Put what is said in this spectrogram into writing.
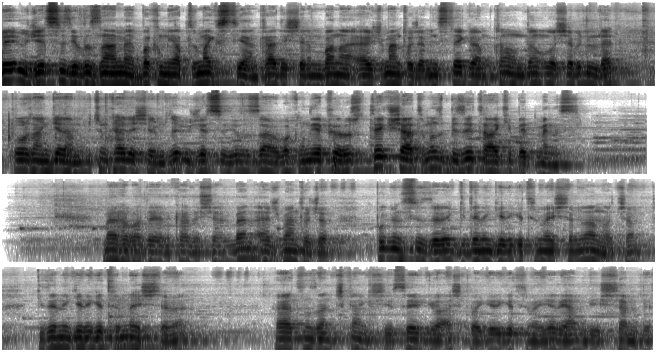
Ve ücretsiz yıldızname bakımı yaptırmak isteyen kardeşlerim bana Ercüment Hocam Instagram kanalından ulaşabilirler. Oradan gelen bütün kardeşlerimize ücretsiz yıldızname bakımını yapıyoruz. Tek şartımız bizi takip etmeniz. Merhaba değerli kardeşlerim ben Ercüment Hoca. Bugün sizlere gideni geri getirme işlemini anlatacağım. Gideni geri getirme işlemi hayatınızdan çıkan kişiyi sevgi ve aşkla geri getirmeye yarayan bir işlemdir.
